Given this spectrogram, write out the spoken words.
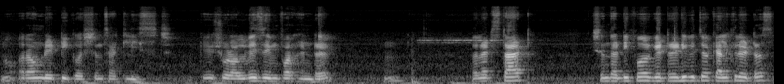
you know, around 80 questions at least. Okay you should always aim for 100 hmm. well let's start. Question 34 get ready with your calculators.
